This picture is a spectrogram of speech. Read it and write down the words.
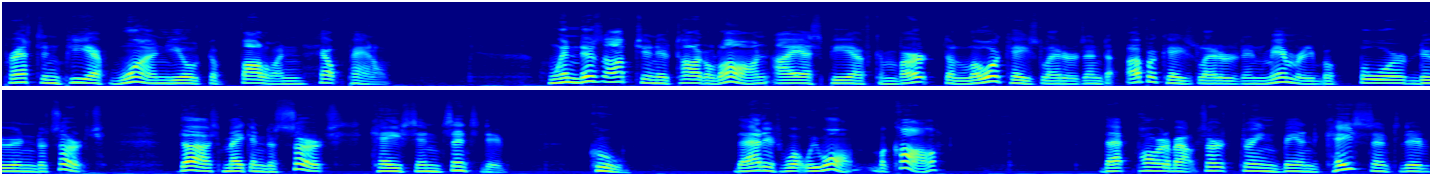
Pressing PF1 yields the following help panel. When this option is toggled on, ISPF converts the lowercase letters into uppercase letters in memory before doing the search, thus making the search case insensitive. Cool. That is what we want because that part about search strings being case sensitive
